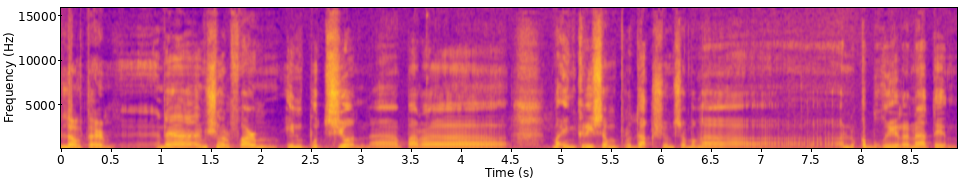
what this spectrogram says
long term. Hindi, ah, I'm sure farm inputs yun ah, para ma-increase ang production sa mga ano kabukiran natin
